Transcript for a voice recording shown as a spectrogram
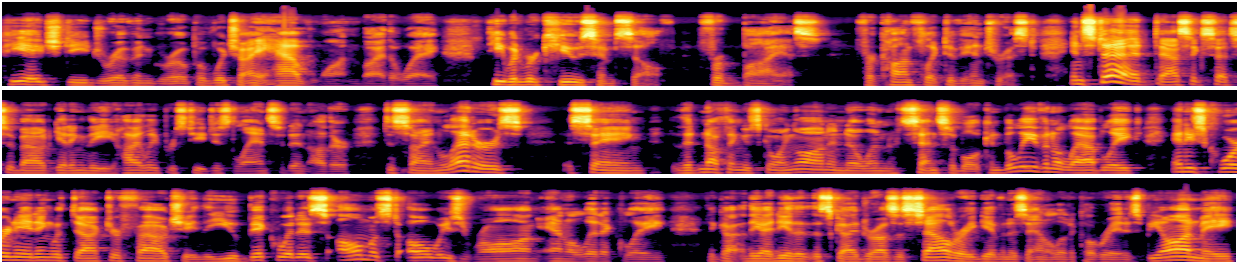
PhD driven group, of which I have one, by the way, he would recuse himself for bias, for conflict of interest. Instead, Daszak sets about getting the highly prestigious Lancet and other to sign letters saying that nothing is going on and no one sensible can believe in a lab leak. And he's coordinating with Dr. Fauci, the ubiquitous, almost always wrong analytically. The, guy, the idea that this guy draws a salary given his analytical rate is beyond me.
